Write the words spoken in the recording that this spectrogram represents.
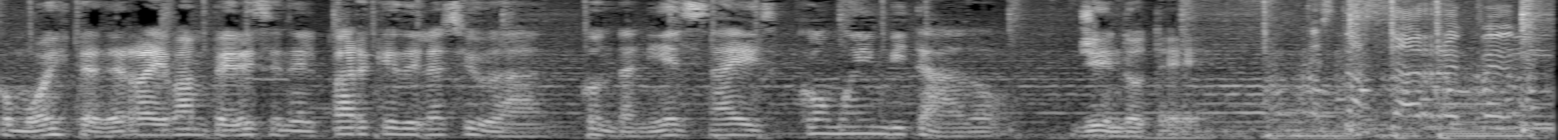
como este de Ray Van Pérez en el Parque de la Ciudad, con Daniel Saez como invitado. Yéndote. ¿Estás arrepentido?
